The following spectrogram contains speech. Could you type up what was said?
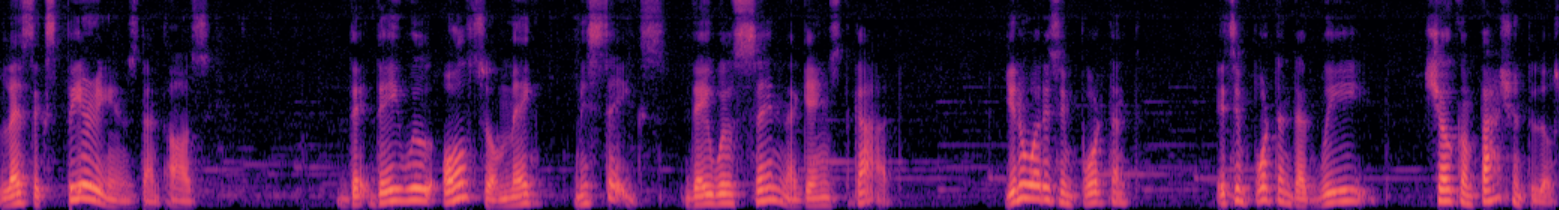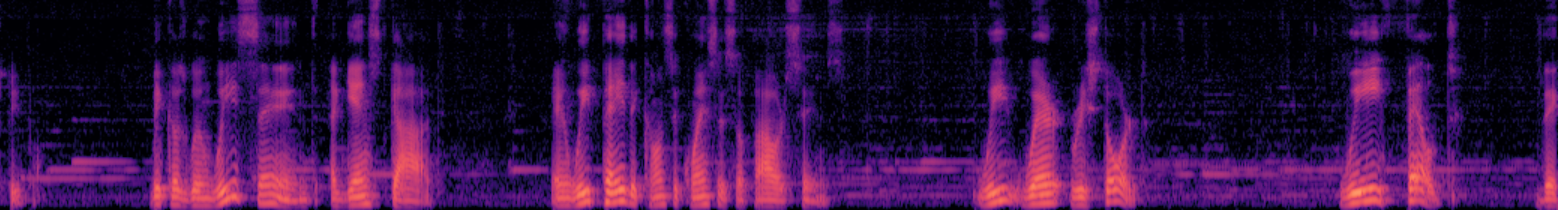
less experienced than us. They, they will also make mistakes, they will sin against God. You know what is important? It's important that we show compassion to those people. Because when we sinned against God and we pay the consequences of our sins, we were restored. We felt the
